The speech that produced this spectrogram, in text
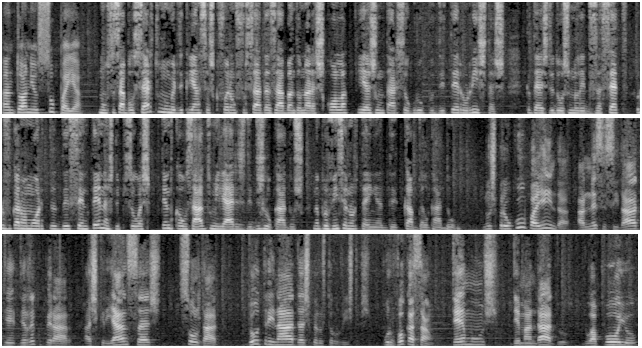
António Supeia. Não se sabe ao certo o número de crianças que foram forçadas a abandonar a escola e a juntar-se ao grupo de terroristas que desde 2017 provocaram a morte de centenas de pessoas, tendo causado milhares de deslocados na província nortenha de Cabo Delgado. Nos preocupa ainda a necessidade de recuperar as crianças soldados doutrinadas pelos terroristas. Por vocação, temos demandado do apoio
